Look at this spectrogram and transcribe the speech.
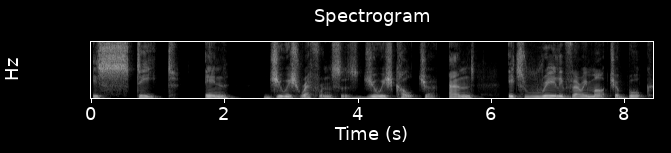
is steeped in Jewish references, Jewish culture, and it's really very much a book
